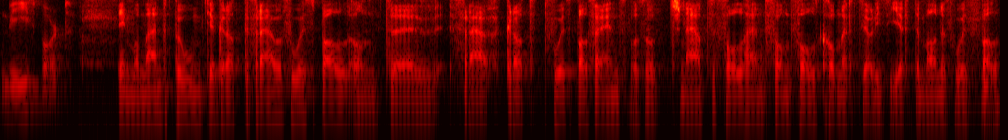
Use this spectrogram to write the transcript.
wie E-Sport. Im Moment boomt ja gerade der Frauenfußball und äh, Frau, gerade die Fußballfans, die so die Schnauze voll haben vom voll kommerzialisierten Mannenfußball,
